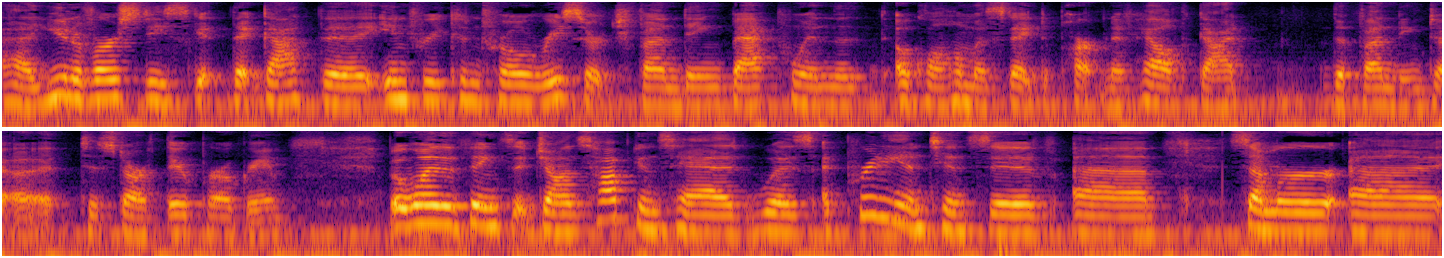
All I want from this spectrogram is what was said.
uh, universities that got the injury control research funding back when the Oklahoma State Department of Health got the funding to uh, to start their program. But one of the things that Johns Hopkins had was a pretty intensive uh, summer uh,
